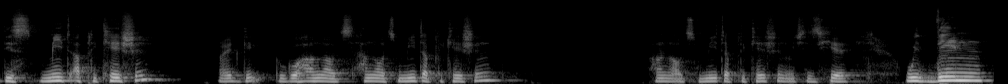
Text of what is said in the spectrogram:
this Meet application, right? Google Hangouts, Hangouts Meet application, Hangouts Meet application, which is here within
